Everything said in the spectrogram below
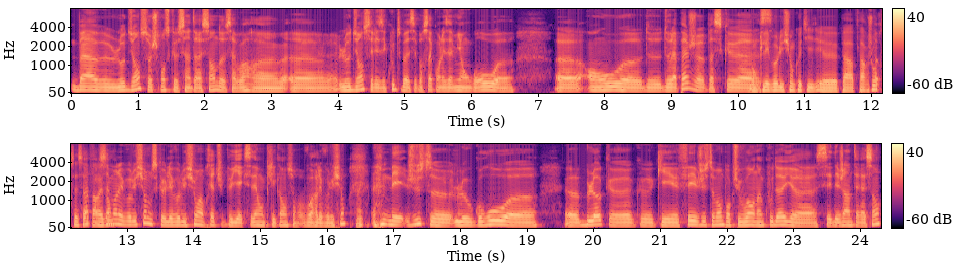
bah euh, l'audience, je pense que c'est intéressant de savoir euh, euh, l'audience et les écoutes. Bah, c'est pour ça qu'on les a mis en gros euh, euh, en haut euh, de, de la page parce que euh, Donc l'évolution quotidienne euh, par, par jour, c'est ça pas par forcément l'évolution parce que l'évolution après tu peux y accéder en cliquant sur voir l'évolution Ouais. mais juste euh, le gros euh, euh, bloc euh, que, qui est fait justement pour que tu vois en un coup d'œil euh, c'est déjà intéressant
